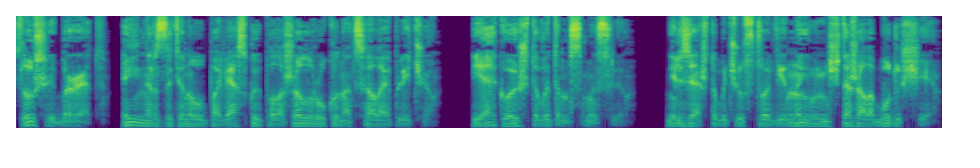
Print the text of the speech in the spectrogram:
Слушай, брат, Эйнер затянул повязку и положил руку на целое плечо. Я кое-что в этом смыслю. Нельзя, чтобы чувство вины уничтожало будущее.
